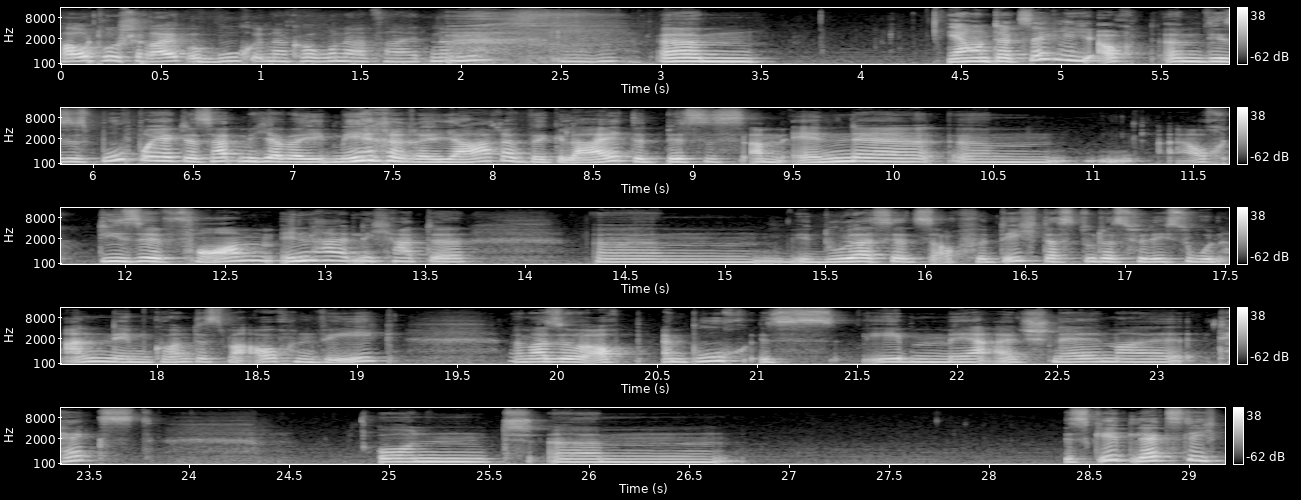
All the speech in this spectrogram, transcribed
Auto schreib ein Buch in der Corona-Zeit. Ne? Mhm. Ähm, ja, und tatsächlich auch ähm, dieses Buchprojekt, das hat mich aber mehrere Jahre begleitet, bis es am Ende ähm, auch diese Form inhaltlich hatte, ähm, wie du das jetzt auch für dich, dass du das für dich so gut annehmen konntest, war auch ein Weg. Ähm, also auch ein Buch ist eben mehr als schnell mal Text. Und ähm, es geht letztlich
